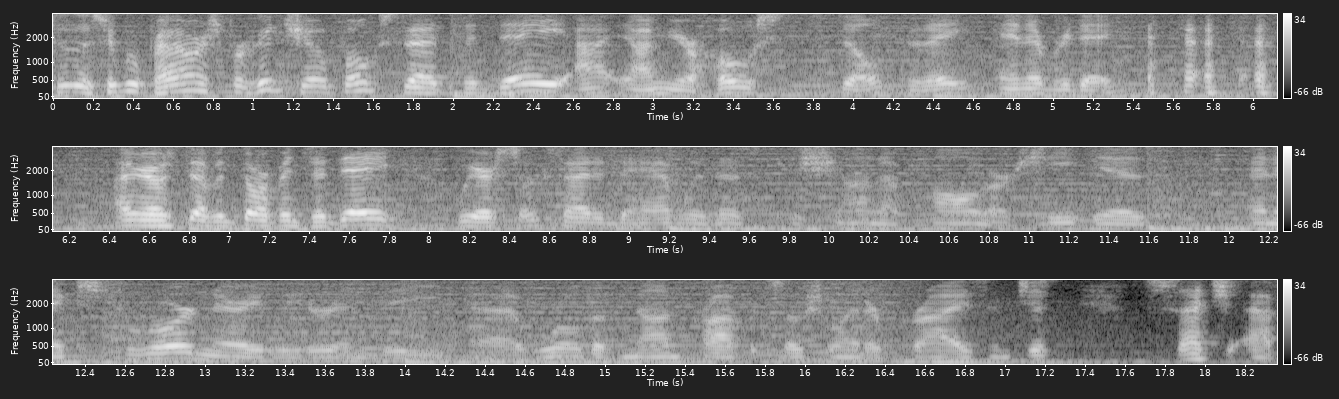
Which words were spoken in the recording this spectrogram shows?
to the Superpowers for Good show, folks. That today I, am your host still today and every day. I'm your host Devin Thorpe, and today we are so excited to have with us Kishshana Palmer. She is an extraordinary leader in the uh, world of nonprofit social enterprise and just such a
